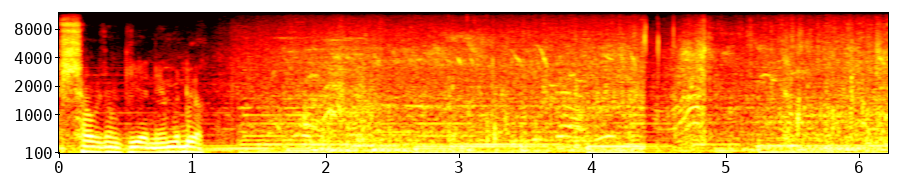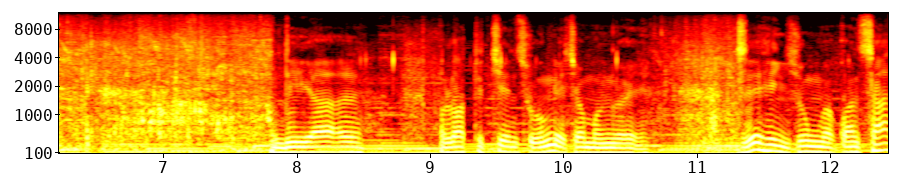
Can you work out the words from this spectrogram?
sâu trong kia nếu mà được. Đi uh, một loạt từ trên xuống để cho mọi người dễ hình dung và quan sát.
